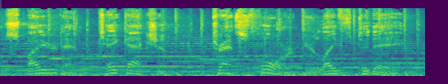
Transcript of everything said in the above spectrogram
inspired, and take action. Transform your life today.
